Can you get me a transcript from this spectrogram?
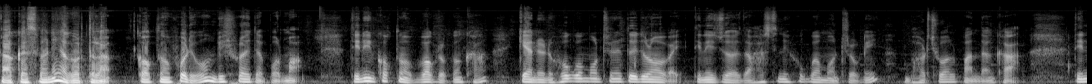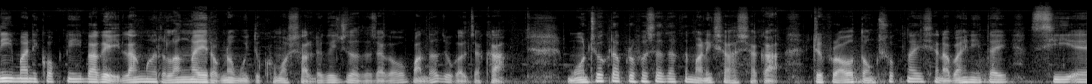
আকাশবাণী আগরতলা। কক্তমা ফড়িও বিশ্বরায়দা বর্মা। তিনি কক্তমা বগ্রক খা কেন্দ্রের হুগবা মন্ত্রীনি তৈদুরমাবাই তিনি জয়দা হাসিনী হুগবা মন্ত্রকনি ভার্চুয়াল পান্ডাংখা তিনি মানি ককনি বাগৈ লাংমার লাংনাই রগ্না মৈতু খমা সালডগৈ জুদাদা জাগাও পান্ডা জোগাল জাখা। মন্ত্রকরা প্রফেসর ডাক্তার মানিক সাহা শাখা, ত্রিপুরাও তংসকনাই সেনাবাহিনী তাই সি এ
